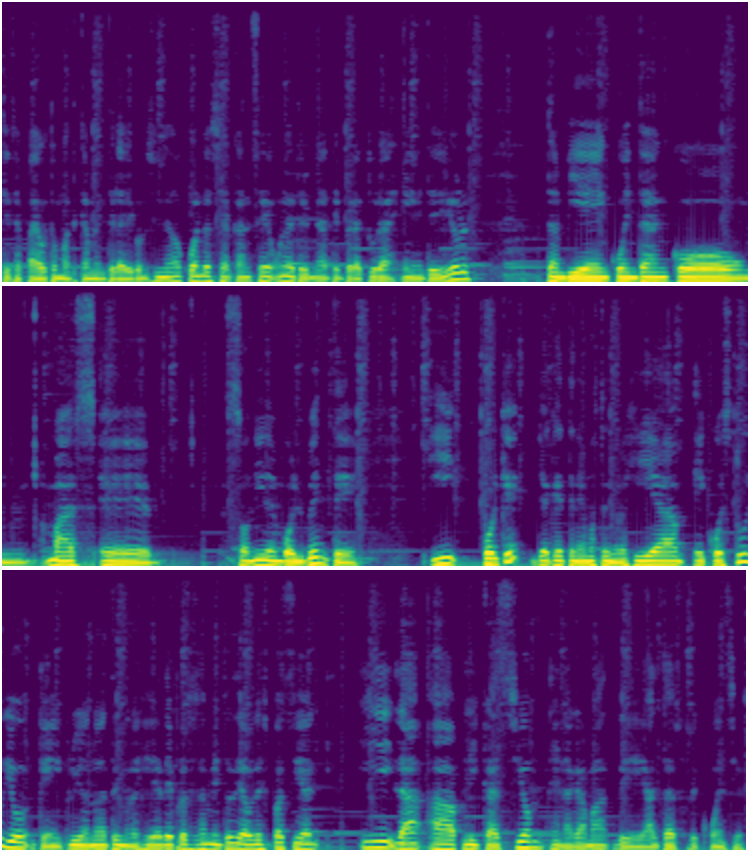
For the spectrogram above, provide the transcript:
que se apague automáticamente el aire acondicionado cuando se alcance una determinada temperatura en el interior. También cuentan con más eh, sonido envolvente ¿Y por qué? Ya que tenemos tecnología EcoStudio, que incluye una nueva tecnología de procesamiento de audio espacial y la aplicación en la gama de altas frecuencias.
